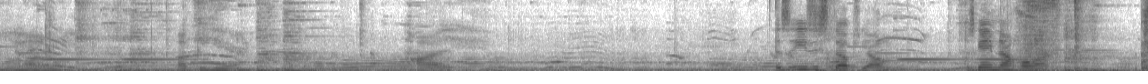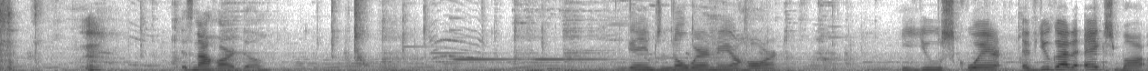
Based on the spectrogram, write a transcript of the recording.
on how I'll here. Alright. It's easy steps, y'all. This game not hard. it's not hard though. Game's nowhere near hard. You use square. If you got an Xbox,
